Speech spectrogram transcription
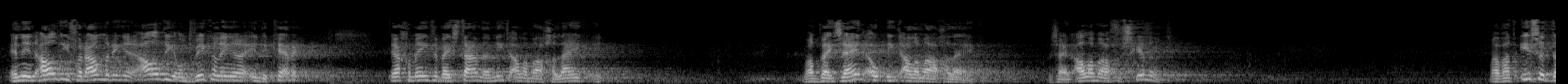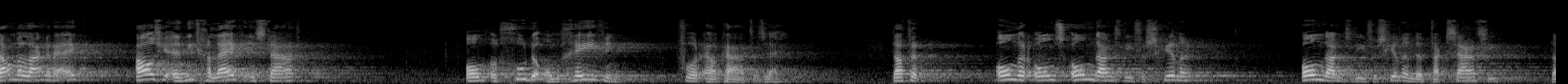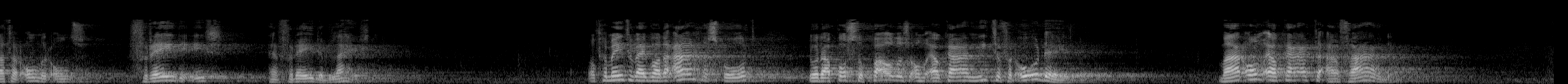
En in al die veranderingen, al die ontwikkelingen in de kerk, ja gemeente, wij staan daar niet allemaal gelijk in. Want wij zijn ook niet allemaal gelijk. We zijn allemaal verschillend. Maar wat is het dan belangrijk als je er niet gelijk in staat om een goede omgeving voor elkaar te zijn? Dat er onder ons, ondanks die verschillen, ondanks die verschillende taxatie, dat er onder ons vrede is en vrede blijft. Want gemeente, wij worden aangespoord door de apostel Paulus om elkaar niet te veroordelen, maar om elkaar te aanvaarden.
